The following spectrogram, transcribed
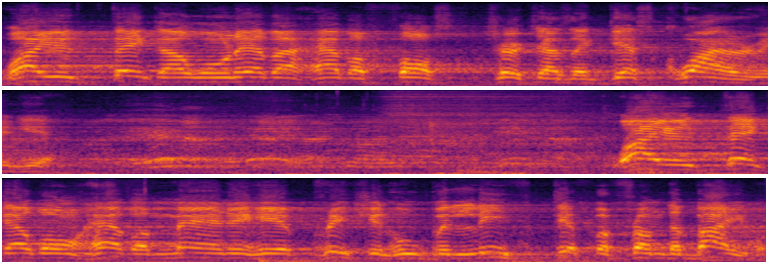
Why you think I won't ever have a false church as a guest choir in here? Why you think I won't have a man in here preaching who beliefs differ from the Bible?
